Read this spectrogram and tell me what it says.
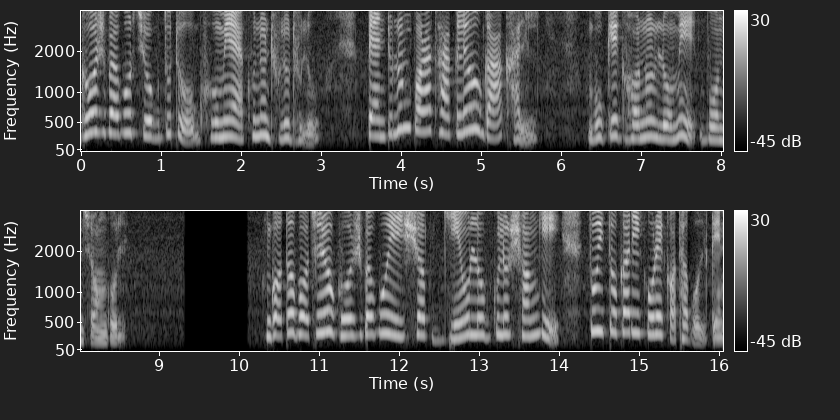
ঘোষবাবুর চোখ দুটো ঘুমে এখনও ঢুলু ঢুলু প্যান্টুলুন পরা থাকলেও গা খালি। বুকে ঘন লোমের বন জঙ্গল। গত বছরেও ঘোষবাবু এইসব গেঁয়ো লোকগুলোর সঙ্গে তুই তোকারি করে কথা বলতেন।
